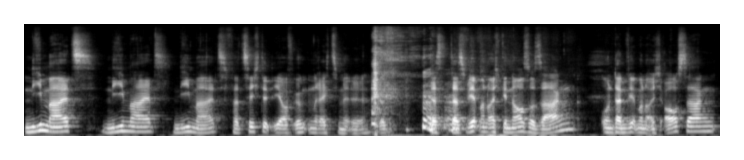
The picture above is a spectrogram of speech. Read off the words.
niemals, niemals, niemals verzichtet ihr auf irgendein Rechtsmittel. Das, das, das, wird man euch genauso sagen. Und dann wird man euch auch sagen,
